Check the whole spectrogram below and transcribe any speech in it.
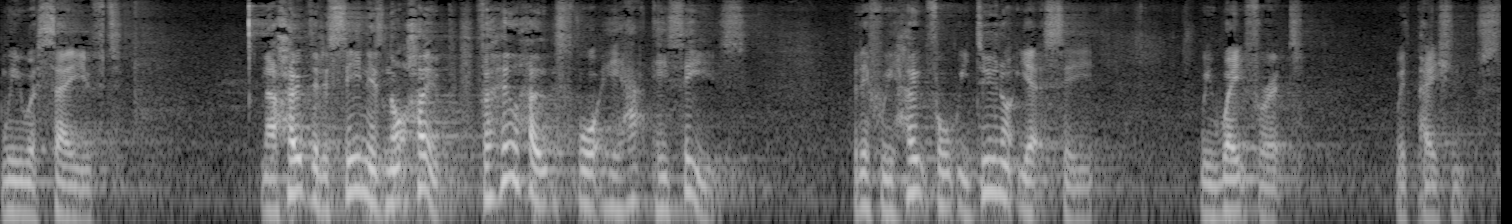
we were saved. Now, hope that is seen is not hope, for who hopes for what he, ha- he sees? But if we hope for what we do not yet see, we wait for it with patience.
